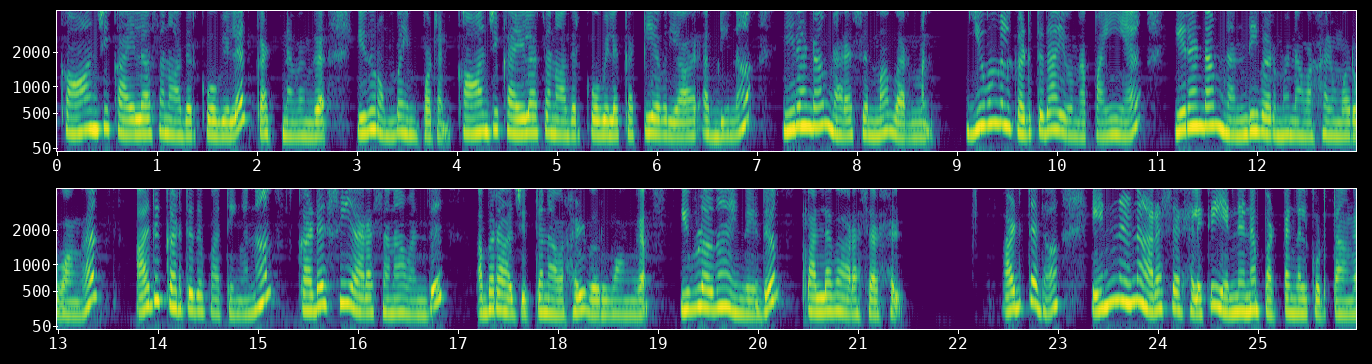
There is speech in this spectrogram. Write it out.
காஞ்சி கைலாசநாதர் கோவிலை கட்டினவங்க. இது ரொம்ப இம்பார்ட்டன்ட் காஞ்சி கைலாசநாதர் கோவிலை கட்டியவர் யார் அப்படின்னா இரண்டாம் நரசிம்மவர்மன். இவங்களுக்கு அடுத்ததாக இவங்க பையன் இரண்டாம் நந்திவர்மன் அவர்கள் வருவாங்க. அதுக்கு அடுத்தது பார்த்தீங்கன்னா கடைசி அரசனாக வந்து அபராஜித்தன் அவர்கள் வருவாங்க. இவ்வளோதான் இந்த இது பல்லவ அரசர்கள். அடுத்ததா என்னென்ன அரசர்களுக்கு என்னென்ன பட்டங்கள் கொடுத்தாங்க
